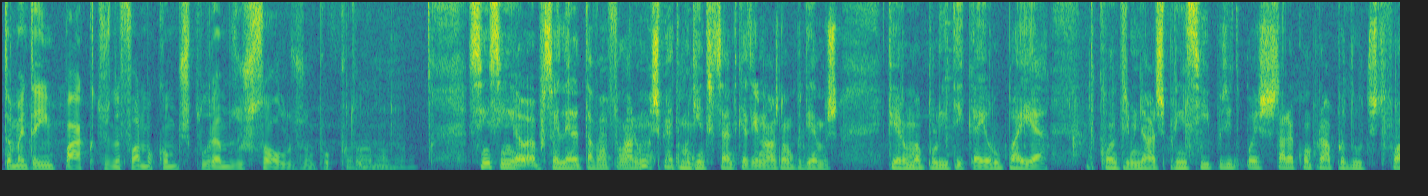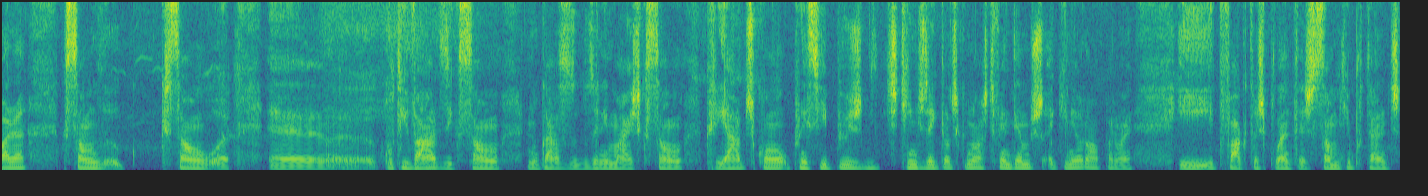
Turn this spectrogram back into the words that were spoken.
também tem impactos na forma como exploramos os solos, um pouco por todo uhum. o mundo. Sim, sim, a professora Helena estava a falar um aspecto muito interessante, quer dizer, nós não podemos ter uma política europeia de, com determinados princípios e depois estar a comprar produtos de fora que são que são uh, uh, cultivados e que são, no caso dos animais, que são criados com princípios distintos daqueles que nós defendemos aqui na Europa, não é? E, de facto, as plantas são muito importantes,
